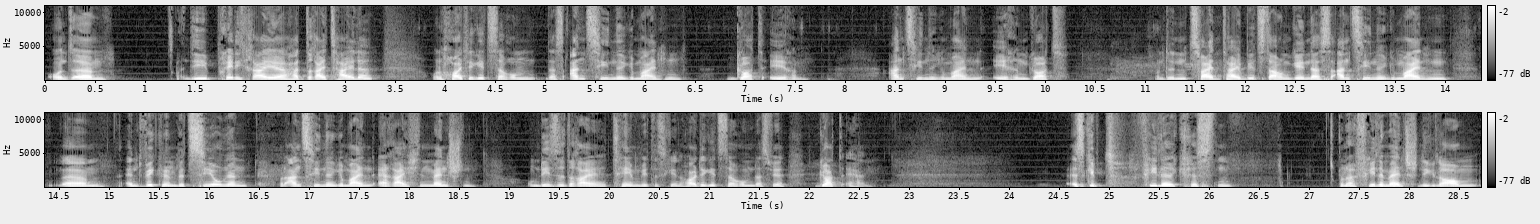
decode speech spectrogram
Und ähm, die Predigreihe hat drei Teile und heute geht es darum, dass anziehende Gemeinden Gott ehren. Anziehende Gemeinden ehren Gott. Und im zweiten Teil wird es darum gehen, dass anziehende Gemeinden ähm, entwickeln Beziehungen und anziehende Gemeinden erreichen Menschen. Um diese drei Themen wird es gehen. Heute geht es darum, dass wir Gott ehren. Es gibt viele Christen oder viele Menschen, die glauben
